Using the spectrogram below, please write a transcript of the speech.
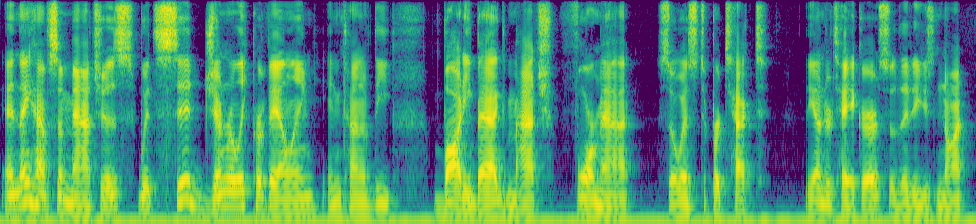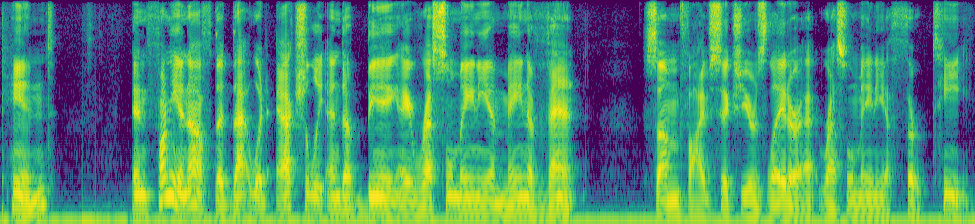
and they have some matches with Sid generally prevailing in kind of the body bag match format so as to protect the Undertaker so that he's not pinned. And funny enough, that that would actually end up being a WrestleMania main event some five, six years later at WrestleMania 13.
